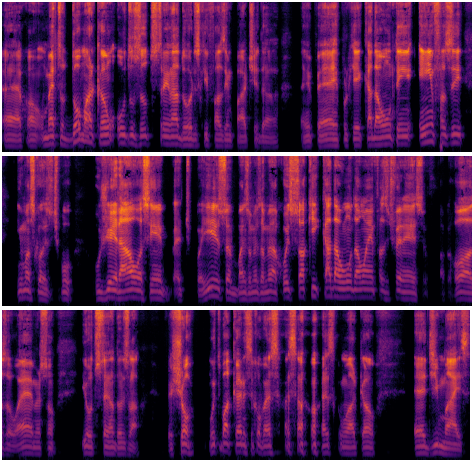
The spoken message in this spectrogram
é, o método do Marcão ou dos outros treinadores que fazem parte da, da MPR, porque cada um tem ênfase em umas coisas, tipo, o geral, assim, é, é, tipo, é isso, é mais ou menos a mesma coisa, só que cada um dá uma ênfase diferente, o Fábio Rosa, o Emerson e outros treinadores lá. Fechou? Muito bacana essa conversa, essa conversa com o Marcão é demais.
